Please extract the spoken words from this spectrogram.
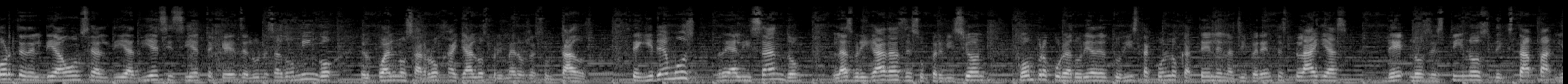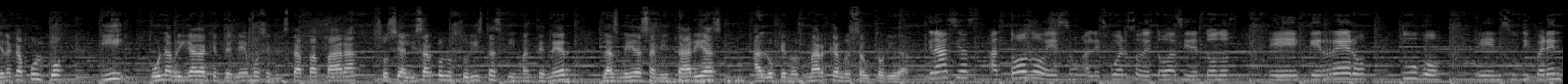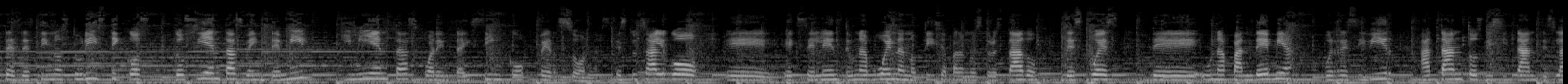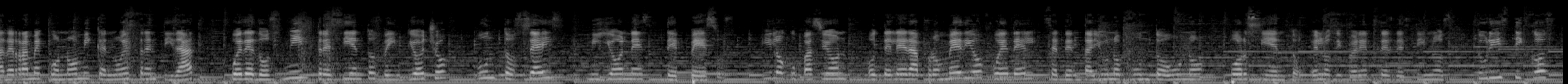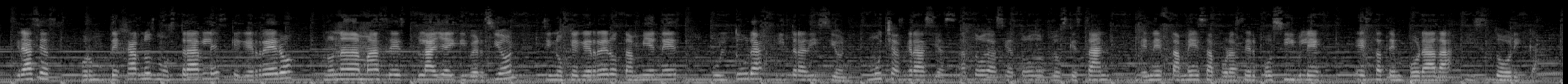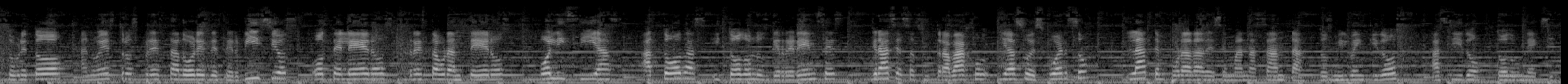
Del día 11 al día 17, que es de lunes a domingo, el cual nos arroja ya los primeros resultados. Seguiremos realizando las brigadas de supervisión con Procuraduría del Turista, con Locatel en las diferentes playas de los destinos de Ixtapa y en Acapulco y una brigada que tenemos en Ixtapa para socializar con los turistas y mantener las medidas sanitarias a lo que nos marca nuestra autoridad. Gracias a todo eso, al esfuerzo de todas y de todos, eh, Guerrero tuvo en sus diferentes destinos turísticos 220.545 personas. Esto es algo eh, excelente, una buena noticia para nuestro estado después de una pandemia, pues recibir a tantos visitantes. La derrama económica en nuestra entidad fue de 2.328.6 millones de pesos y la ocupación hotelera promedio fue del 71.1% en los diferentes destinos turísticos. Gracias por dejarnos mostrarles que Guerrero no nada más es playa y diversión, sino que Guerrero también es cultura y tradición. Muchas gracias a todas y a todos los que están en esta mesa por hacer posible esta temporada histórica sobre todo a nuestros prestadores de servicios, hoteleros, restauranteros, policías, a todas y todos los guerrerenses, gracias a su trabajo y a su esfuerzo, la temporada de Semana Santa 2022 ha sido todo un éxito.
